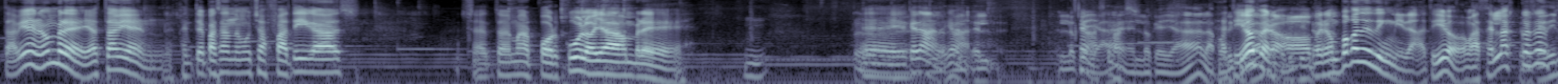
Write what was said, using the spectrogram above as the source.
Está bien, hombre, ya está bien. Gente pasando muchas fatigas. O sea, esto es más por culo ya, hombre. Pero, Eh, ¿qué tal? ¿Qué el- mal? el- es lo ¿Qué que ya, más? lo que ya, la Ah, política. tío, pero, política- pero un poco de dignidad, tío. Hacer las pero cosas. eh,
